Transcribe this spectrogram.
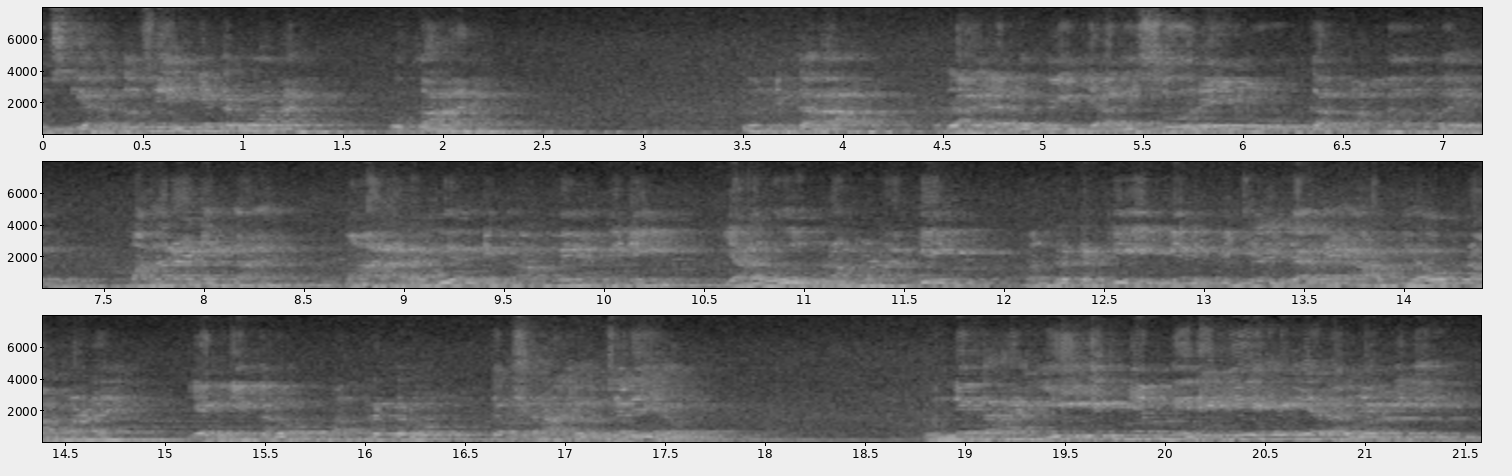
उसके हाथों से यज्ञ करवाना है, वो कहाँ है? तो उन्होंने कहा, राजा तो कहीं जाके सो रहे हैं उनका काम में अनुभव है महारानी कहाँ है? महाराणा भी अपने काम में अभी नहीं। यहाँ रोज ब्राह्मण आके मंत्र करके यज्ञ करके चले जा रहे हैं। आप जाओ ब्राह्मण है। यज्ञ करो, मंत्र करो, दक्षिणा लो चले जाओ। उनने कहा, ये यज्ञ मेरे लिए है या राजा के लिए?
